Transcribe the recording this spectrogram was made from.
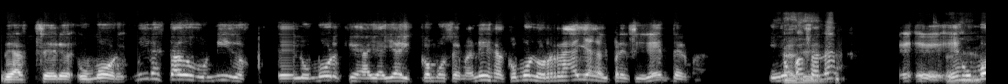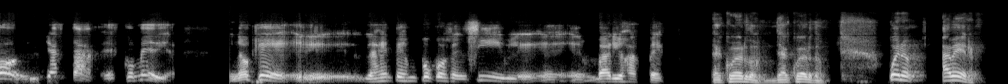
de hacer humor. Mira Estados Unidos, el humor que hay allá y cómo se maneja, cómo lo rayan al presidente, hermano. Y no pasa nada. Eh, eh, es humor, ya está, es comedia. Sino que eh, la gente es un poco sensible en varios aspectos. De acuerdo, de acuerdo. Bueno, a ver,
